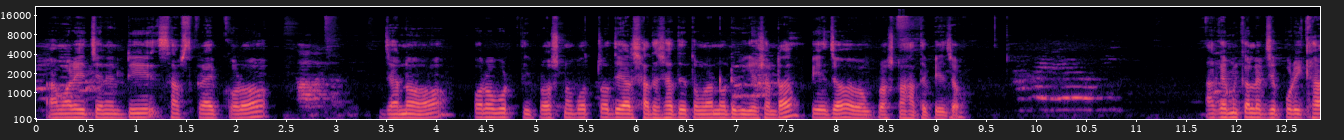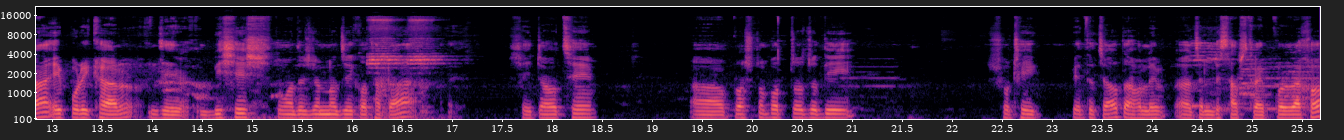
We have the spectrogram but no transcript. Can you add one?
আমার এই চ্যানেলটি সাবস্ক্রাইব করো, যেন পরবর্তী প্রশ্নপত্র দেওয়ার সাথে সাথে তোমরা নোটিফিকেশনটা পেয়ে যাও এবং প্রশ্ন হাতে পেয়ে যাও। আগামীকালের যে পরীক্ষা, এই পরীক্ষার যে বিশেষ তোমাদের জন্য যে কথাটা, সেটা হচ্ছে প্রশ্নপত্র যদি সঠিক পেতে চাও তাহলে চ্যানেলটি সাবস্ক্রাইব করে রাখো।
